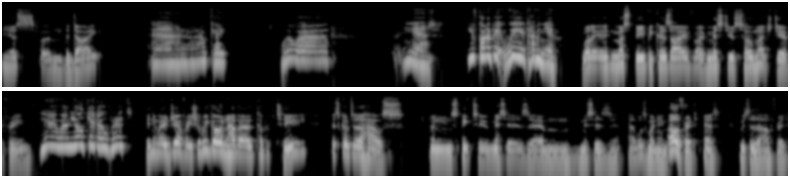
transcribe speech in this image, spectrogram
Yes, um, the dye. Uh, okay. Well, uh, yes. You've got a bit weird, haven't you? Well, it must be because I've I've missed you so much, Jeffrey. Yeah, well, you'll get over it. Anyway, Jeffrey, shall we go and have a cup of tea? Let's go to the house and speak to Mrs. Um, Mrs. Uh, what's my name? Alfred. Yes, Mrs. Alfred.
